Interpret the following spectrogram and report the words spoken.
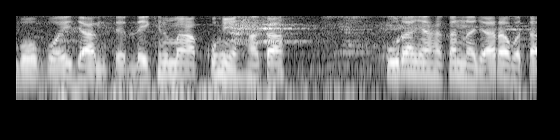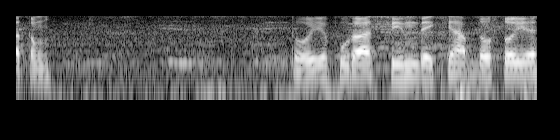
वो वही जानते। लेकिन मैं आपको यहाँ का, पूरा यहाँ का नज़ारा बताता हूँ। तो ये पूरा सीन देखिए आप दोस्तों, ये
